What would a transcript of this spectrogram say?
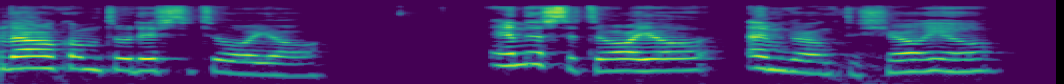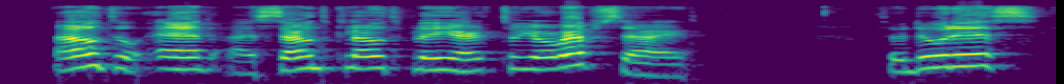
and welcome to this tutorial. In this tutorial I'm going to show you how to add a SoundCloud player to your website. To do this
